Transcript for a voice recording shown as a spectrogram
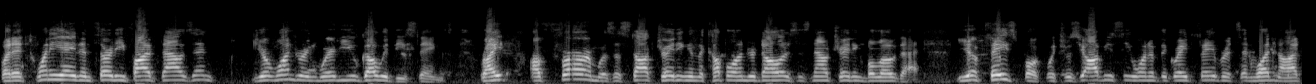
but at 28 and 35,000, you're wondering where do you go with these things, right? Affirm was a stock trading in the couple hundred dollars is now trading below that. You have Facebook, which was obviously one of the great favorites and whatnot,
